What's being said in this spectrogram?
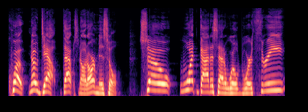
quote, no doubt that was not our missile. So, what got us out of World War III?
